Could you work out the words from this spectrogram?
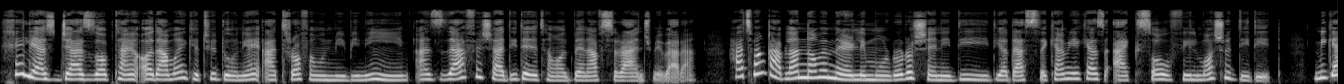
خیلی از جذابترین آدمایی که توی دنیای اطرافمون می‌بینیم از ضعف شدید اعتماد به نفس رنج می‌برن. حتما قبلا نام مرلی مونرو رو شنیدید یا دست کم یکی از عکس‌ها و فیلماش رو دیدید. میگن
